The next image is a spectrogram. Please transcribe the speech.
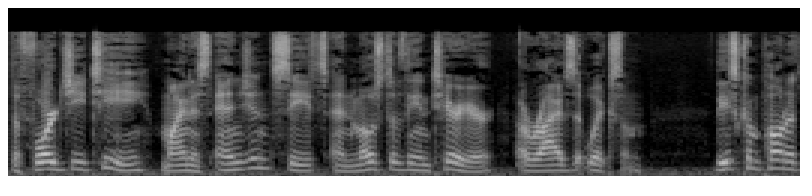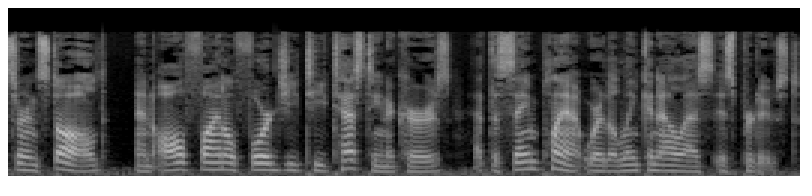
The Ford GT, minus engine, seats, and most of the interior, arrives at Wixom, these components are installed, and all final Ford GT testing occurs at the same plant where the Lincoln LS is produced.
